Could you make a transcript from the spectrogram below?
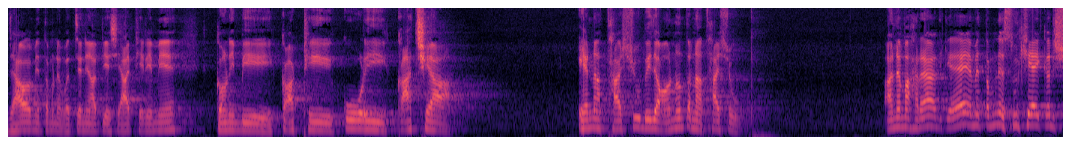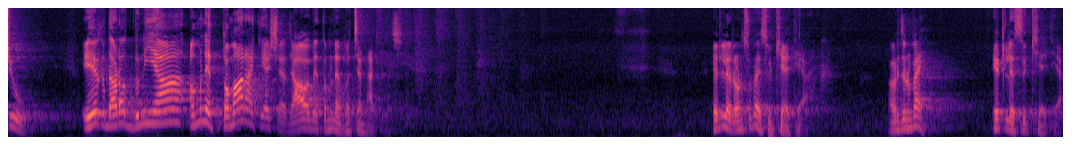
જાઓ, અમે તમને વચ્ચેને આપીએ છીએ. આ ફેરી મેં કણબી, કાઠી, કોળી, કાછ્યા. એના થાશું, બીજા અનંતના થાશું. અને મહારાજ કે અમે તમને સુખિયાઈ કરશું. એક દાડો દુનિયા અમને તમારા કહેશે. જાઓ, અમે તમને વચન આપીએ છીએ. એટલે રણછોભાઈ સુખ્યા થયા. અર્જુનભાઈ, એટલે સુખ્યા થયા.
